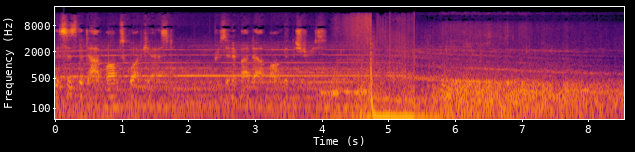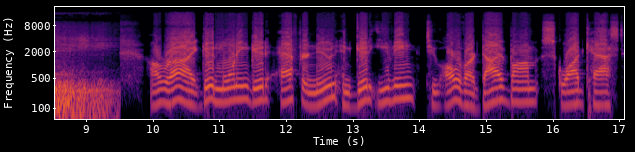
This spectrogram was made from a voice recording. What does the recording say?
This is the Dive Bomb Squadcast, presented by Dive Bomb Industries. All right. Good morning, good afternoon, and good evening to all of our Dive Bomb Squadcast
